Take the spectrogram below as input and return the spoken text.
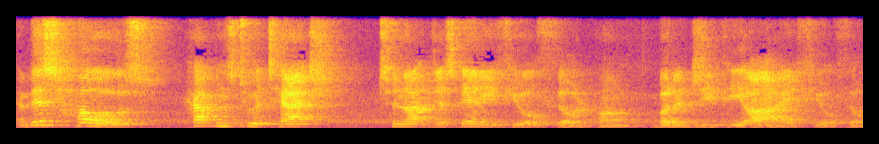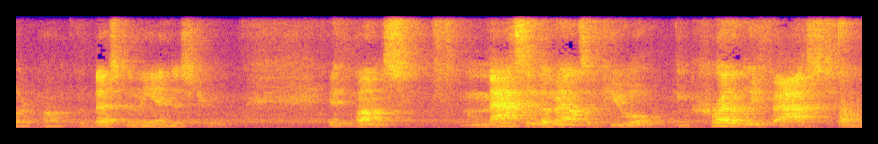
and this hose happens to attach to not just any fuel filler pump but a GPI fuel filler pump, the best in the industry. It pumps massive amounts of fuel, incredibly fast. So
